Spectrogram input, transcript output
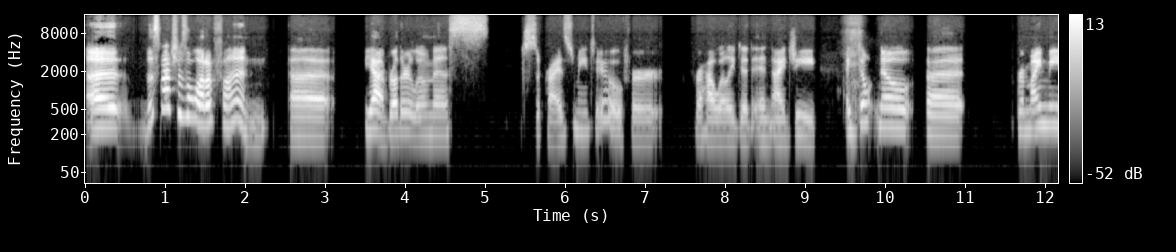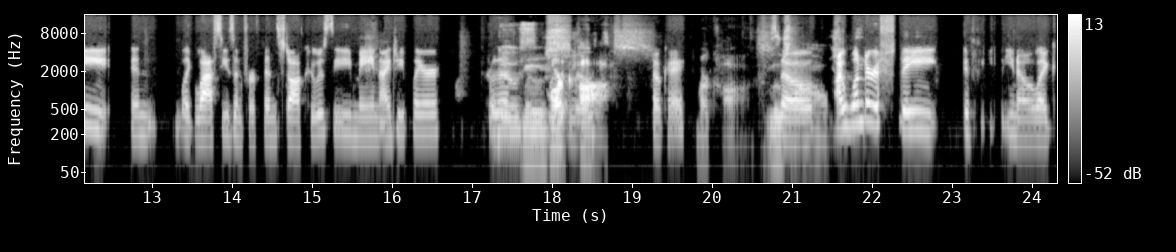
Uh, this match was a lot of fun. Uh, yeah, Brother Lomis surprised me too for for how well he did in IG. I don't know. Uh, remind me in like last season for Finstock, who was the main IG player for them? Moose. Moose. Mark Moose. Haas. Okay, Mark Haas. Moose so House. I wonder if they, if you know, like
